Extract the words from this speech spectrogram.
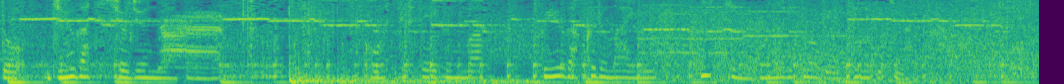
と10月初旬にあたります。こうして西軍は冬が来る前に一気に五成峠を攻めてきました。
